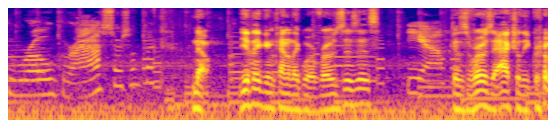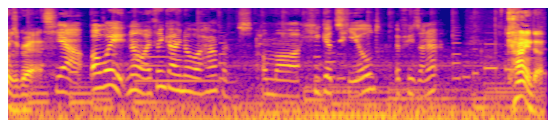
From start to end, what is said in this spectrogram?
grow grass or something? No. You're thinking kind of like what Rosa's is? Yeah. Because Rosa actually grows grass. Yeah. Oh wait, no. I think I know what happens. Um, uh, he gets healed if he's in it. Kinda.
